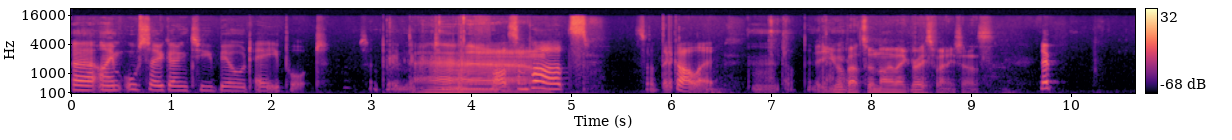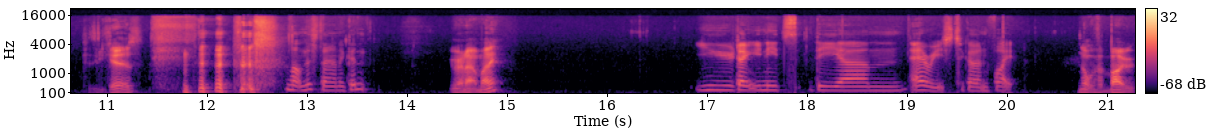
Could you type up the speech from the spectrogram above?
Uh, I'm also going to build a port. So I'll put him there. Ports and ports. That's what they call it. And I'll put him Are you about to annihilate Grace by any chance? Nope. Because you could. Not on this turn. I couldn't. You run out of money? You don't. You need the um Ares to go and fight. Not with a boat.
